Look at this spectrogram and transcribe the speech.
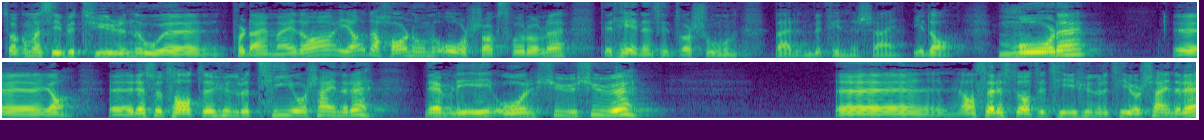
Så kan man si, Betyr det noe for deg og meg i dag? Ja, det har noe med årsaksforholdet til hele den situasjonen verden befinner seg i dag. Målet, eh, ja, eh, Resultatet 110 år seinere, nemlig i år 2020 eh, altså resultatet 10, 110 år seinere,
